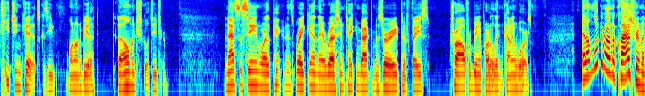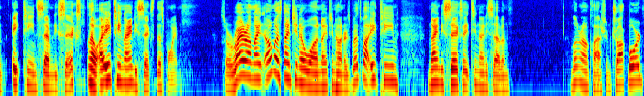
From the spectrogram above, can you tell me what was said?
teaching kids because he went on to be a, a elementary school teacher. And that's the scene where the Pinkertons break in, they arrest him, take him back to Missouri to face trial for being part of Lincoln County Wars. And I'm looking around the classroom in 1876, no, uh, 1896 at this point. So right around ni- almost 1901, 1900s, but it's about 1896, 1897. I'm Looking around classroom, chalkboard,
